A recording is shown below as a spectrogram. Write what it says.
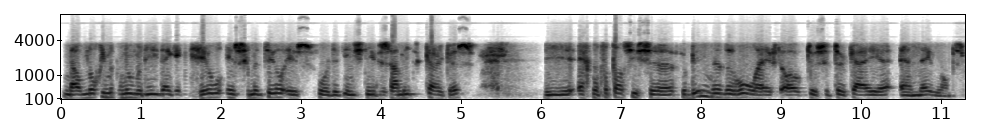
nou, om nog iemand te noemen die denk ik heel instrumenteel is voor dit initiatief, is Hamid Karkas. Die echt een fantastische verbindende rol heeft ook tussen Turkije en Nederland.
